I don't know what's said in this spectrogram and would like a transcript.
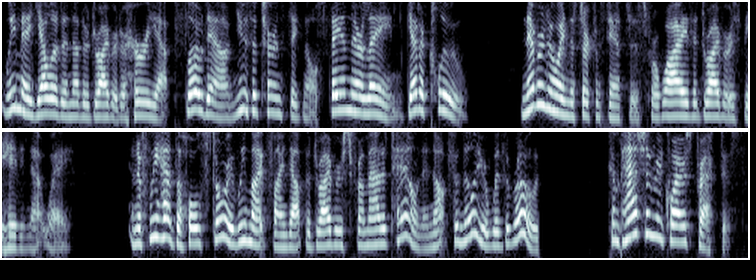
we may yell at another driver to hurry up, slow down, use a turn signal, stay in their lane, get a clue, never knowing the circumstances for why the driver is behaving that way. And if we had the whole story, we might find out the driver's from out of town and not familiar with the road. Compassion requires practice.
